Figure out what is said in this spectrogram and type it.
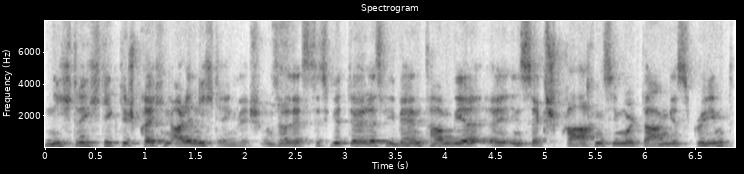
Nicht richtig, die sprechen alle nicht Englisch. Unser letztes virtuelles Event haben wir äh, in sechs Sprachen simultan gestreamt,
